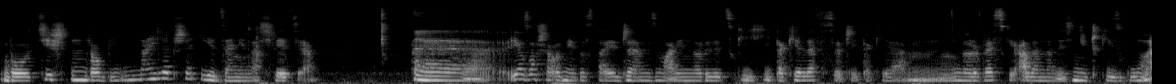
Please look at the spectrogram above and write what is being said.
bo Ciszyn robi najlepsze jedzenie na świecie. E, ja zawsze od niej dostaję dżem z malin nordyckich i takie lewsy, czyli takie mm, norweskie, ale naleźniczki z gumę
